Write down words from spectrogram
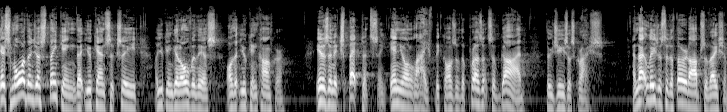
It's more than just thinking that you can succeed or you can get over this or that you can conquer. It is an expectancy in your life because of the presence of God through Jesus Christ. And that leads us to the third observation,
